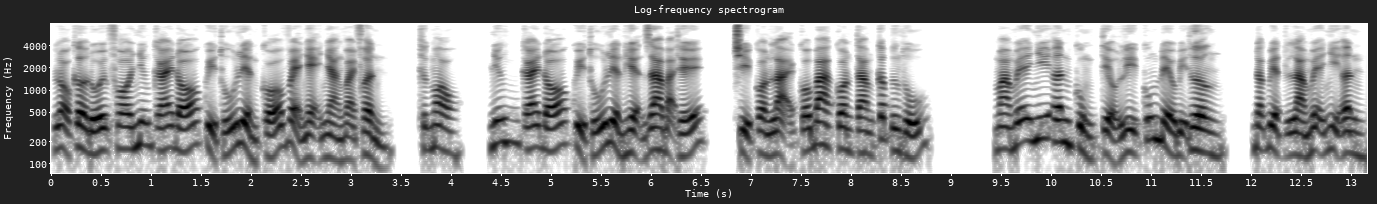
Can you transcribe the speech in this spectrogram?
lỏ cờ đối phó những cái đó quỷ thú liền có vẻ nhẹ nhàng vài phần, thức mau, những cái đó quỷ thú liền hiện ra bại thế, chỉ còn lại có ba con tam cấp ưng thú. Mà mẹ nhị ân cùng tiểu ly cũng đều bị thương, đặc biệt là mẹ nhị ân,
